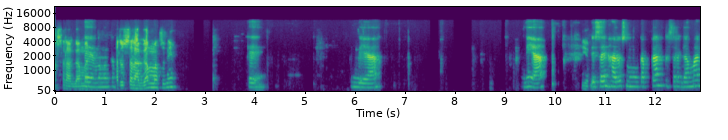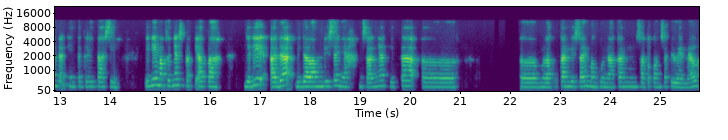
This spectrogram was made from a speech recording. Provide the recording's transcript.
Keseragaman. Mengungkap. Harus seragam maksudnya? Oke. Ini ya. Ini ya. Iya. Desain harus mengungkapkan keseragaman dan integritasi. Ini maksudnya seperti apa? Jadi ada di dalam desain ya, misalnya kita eh, eh, melakukan desain menggunakan satu konsep UML,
